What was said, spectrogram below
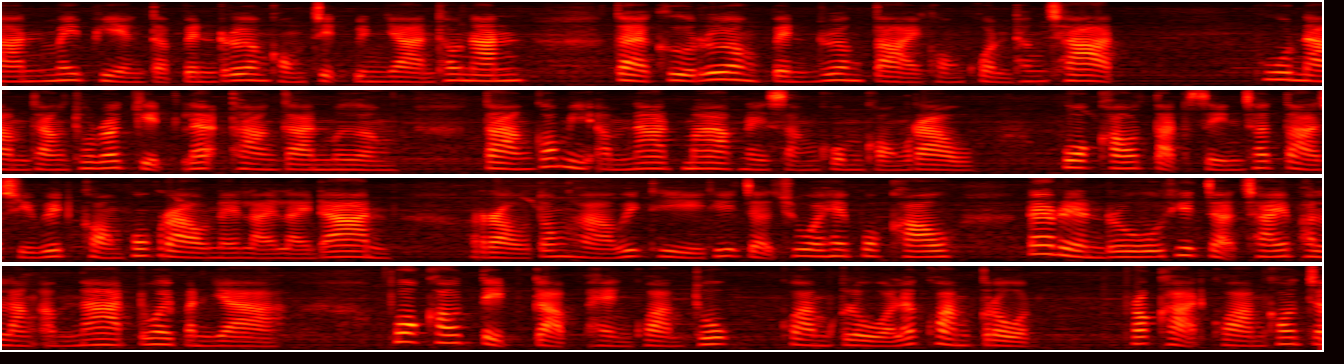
นั้นไม่เพียงแต่เป็นเรื่องของจิตวิญญาณเท่านั้น แต่คือเรื่องเป็นเรื่องตายของคนทั้งชาติ ผู้นำทางธุรกิจและทางการเมือง ต่างก็มีอำนาจมากในสังคมของเรา พวกเขาตัดสินชะตาชีวิตของพวกเราในหลาย ๆ ด้าน เราต้องหาวิธีที่จะช่วยให้พวกเขาได้เรียนรู้ที่จะใช้พลังอำนาจด้วยปัญญา พวกเขาติดกับแห่งความทุกข์ ความกลัวและความโกรธ เพราะขาดความเข้าใจ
